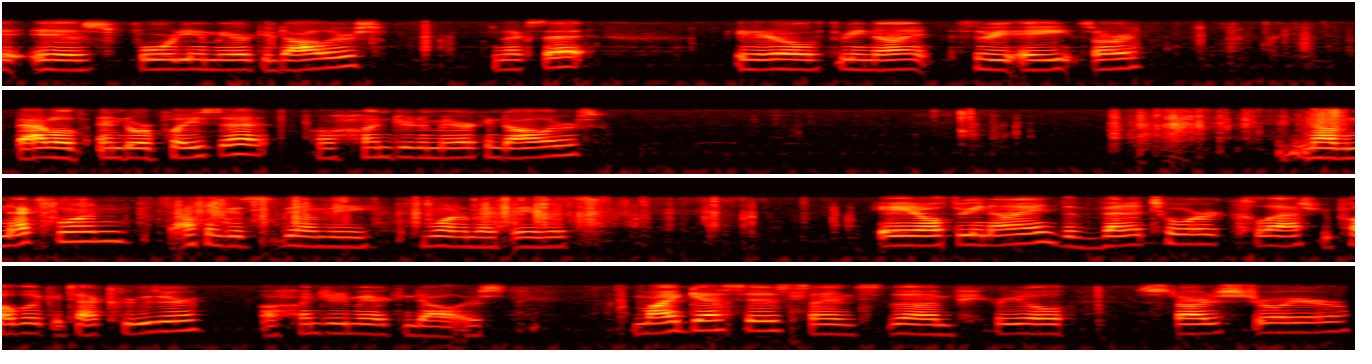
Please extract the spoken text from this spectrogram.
It is 40 American dollars. Next set, 803938, sorry. Battle of Endor playset, 100 American dollars. Now the next one, I think this is going to be one of my favorites. 8039, the Venator Class Republic Attack Cruiser, 100 American dollars. My guess is since the Imperial Star Destroyer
